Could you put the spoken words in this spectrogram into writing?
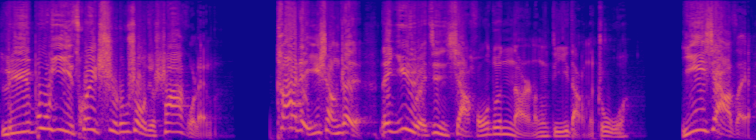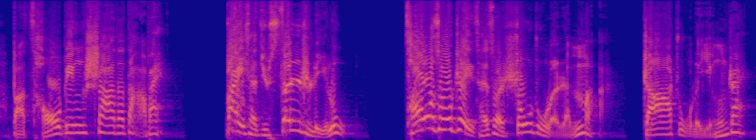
吕布一催赤兔兽就杀过来了。他这一上阵，那跃进夏侯惇哪能抵挡得住啊？一下子呀，把曹兵杀得大败，败下去三十里路。曹操这才算收住了人马。扎住了营寨，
